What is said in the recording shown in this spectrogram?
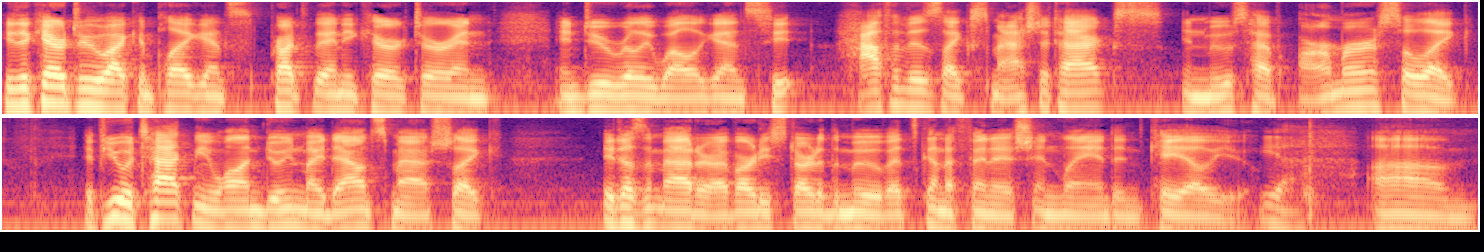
he's a character who I can play against practically any character and and do really well against. He, half of his like smash attacks and moves have armor, so like if you attack me while I'm doing my down smash, like it doesn't matter. I've already started the move. It's gonna finish and land and KO you. yeah. Um,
